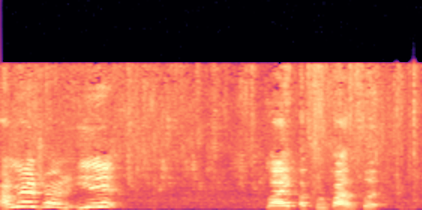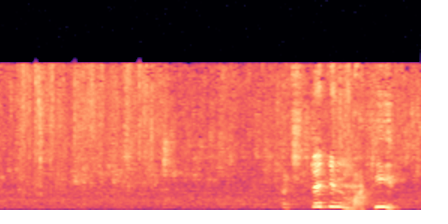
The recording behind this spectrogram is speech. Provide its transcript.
I'm gonna try to eat it like a fruit by the foot. It's sticking to my teeth.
